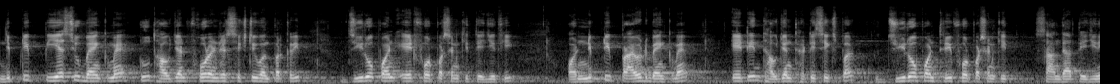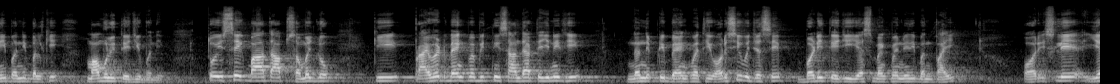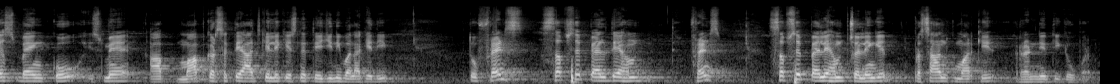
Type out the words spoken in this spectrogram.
निफ्टी पीएसयू बैंक में 2461 पर करीब 0.84 परसेंट की तेज़ी थी और निफ्टी प्राइवेट बैंक में 18,036 पर 0.34 परसेंट की शानदार तेज़ी नहीं बनी बल्कि मामूली तेज़ी बनी। तो इससे एक बात आप समझ लो कि प्राइवेट बैंक में भी इतनी शानदार तेज़ी नहीं थी न निफ्टी बैंक में थी और इसी वजह से बड़ी तेज़ी यस बैंक में नहीं बन पाई। और इसलिए यस बैंक को इसमें आप माफ़ कर सकते हैं आज के लिए कि इसने तेज़ी नहीं बना के दी। तो फ्रेंड्स, सबसे पहले हम, फ्रेंड्स, सबसे पहले हम चलेंगे प्रशांत कुमार की रणनीति के ऊपर।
